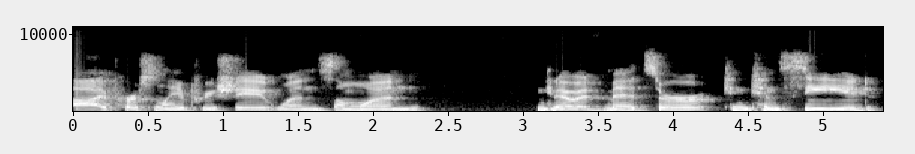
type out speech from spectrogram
I personally appreciate when someone, you know, admits or can concede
